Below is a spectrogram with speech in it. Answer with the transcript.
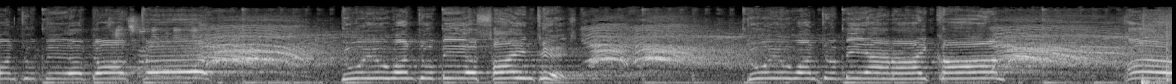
want to be a doctor? Yeah. Do you want to be a scientist? Yeah. Do you want to be an icon? Oh.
